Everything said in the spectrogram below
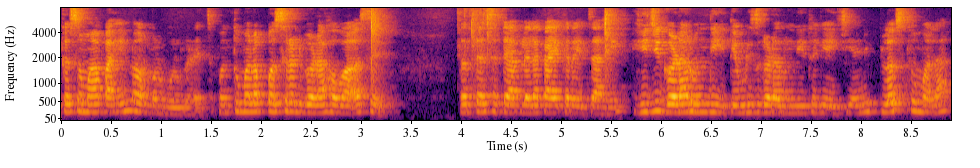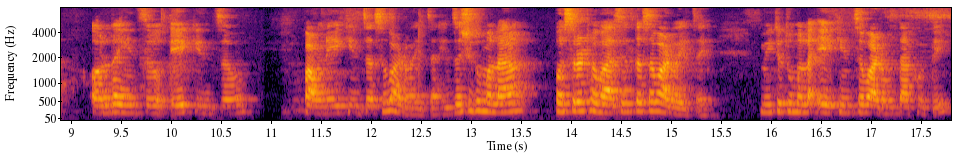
कसं माप आहे? नॉर्मल गोलगड्याचं पण तुम्हाला पसरट गळा हवा असेल तर त्यासाठी आपल्याला काय करायचं आहे? ही जी गडारुंदी तेवढीच गडारुंदी इथं घ्यायची आणि प्लस तुम्हाला अर्धा इंच एक इंच पावणे एक इंच असं वाढवायचं आहे. जशी तुम्हाला पसरट हवा असेल तसं वाढवायचं आहे. मी इथे तुम्हाला एक इंच वाढवून दाखवते.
